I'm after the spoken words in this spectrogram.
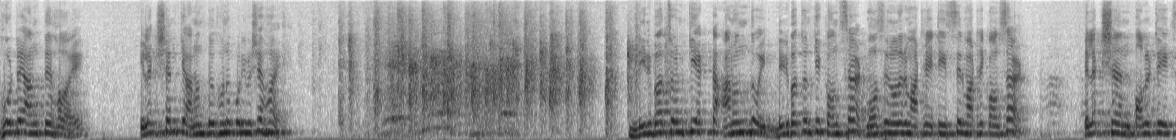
ভোটে আনতে হয়, ইলেকশন কি আনন্দ ঘন পরিবেশে হয়? নির্বাচন কি একটা আনন্দ? নির্বাচন কি কনসার্ট মহসিন হলের মাঠে টিসির মাঠে concert election politics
